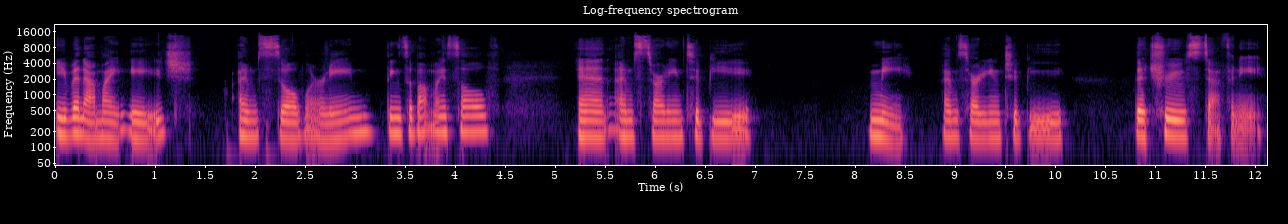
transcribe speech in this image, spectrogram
even at my age, I'm still learning things about myself and I'm starting to be me. I'm starting to be the true Stephanie.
